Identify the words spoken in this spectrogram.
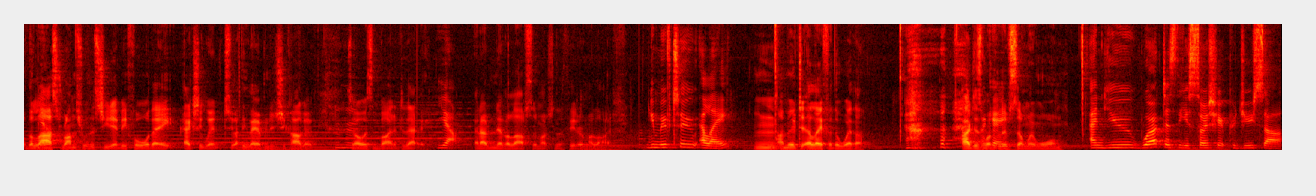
or the last run through the studio before they actually went to, I think they opened in Chicago. Mm-hmm. So I was invited to that. Yeah. And I've never laughed so much in the theatre in my life. You moved to LA Mm, I moved to LA for the weather. I just want to live somewhere warm. and you worked as the associate producer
